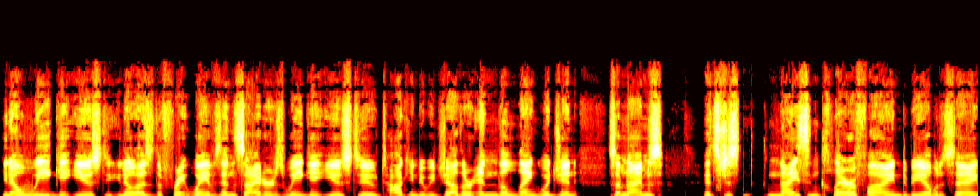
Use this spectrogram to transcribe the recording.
you know we get used to you know as the FreightWaves insiders, we get used to talking to each other in the language, and sometimes it's just nice and clarifying to be able to say,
